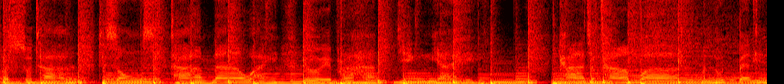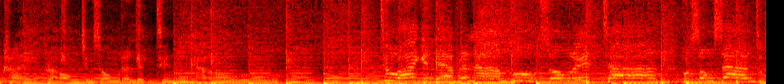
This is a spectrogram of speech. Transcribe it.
พระสุธาที่ทรงสถาปนาไว้ ด้วยพระหัตถ์ยิ่งใหญ่ ข้าจะถามว่ามนุษย์เป็นใคร พระองค์จึงทรงระลึกถึงเขาถวายแก่แด่พระนามผู้ทรงฤทธา ผู้ทรงสร้างทุก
